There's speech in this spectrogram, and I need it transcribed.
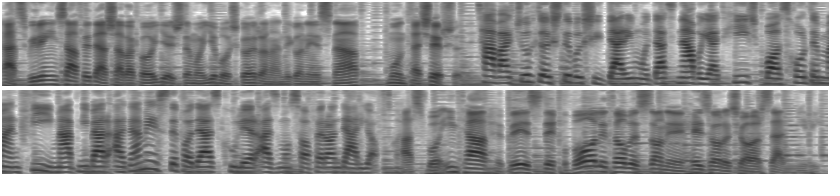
تصویر این صفحه در شبکه های اجتماعی باشگاه رانندگان اسنپ منتشر شده. توجه داشته باشید در این مدت نباید هیچ بازخورد منفی مبنی بر عدم استفاده از کولر از مسافران دریافت کنید. پس با این طرح به استقبال تابستان 1400 میریم.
